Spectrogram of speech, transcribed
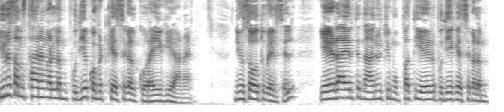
ഇരു സംസ്ഥാനങ്ങളിലും പുതിയ കോവിഡ് കേസുകൾ കുറയുകയാണ്. ന്യൂ സൗത്ത് വെയിൽസിൽ ഏഴായിരത്തി നാനൂറ്റി മുപ്പത്തിയേഴ് പുതിയ കേസുകളും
